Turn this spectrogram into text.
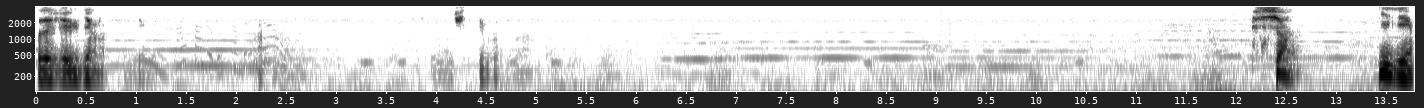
Подожди, а где у нас? Значит, сюда. Все. Изи.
